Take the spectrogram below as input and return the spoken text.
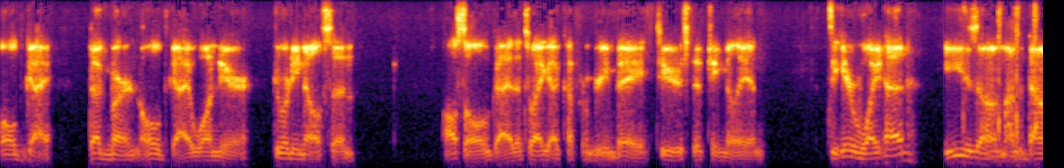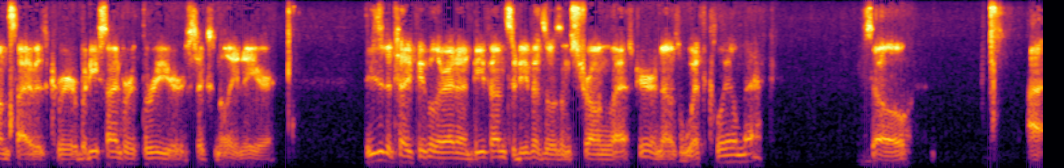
Old guy. Doug Martin, old guy, one year. Jordy Nelson, also old guy. That's why he got cut from Green Bay, two years, $15 million. Tahir Whitehead, he's um, on the downside of his career, but he signed for three years, 6 million a year. These are the type of people that are at on defense. Their defense wasn't strong last year, and that was with Khalil Mack. So I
